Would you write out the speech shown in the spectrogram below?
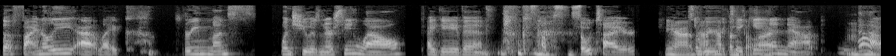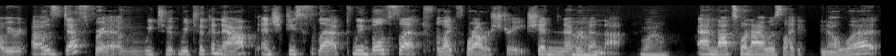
but finally at like three months when she was nursing well i gave in because i was so tired yeah. so we were happens a taking a, nap. Mhm. Yeah, we were. I was desperate. We took we took a nap, and she slept. We both slept for like four hours straight. She had never Oh. done that, Wow. and that's when I was like, you know what?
